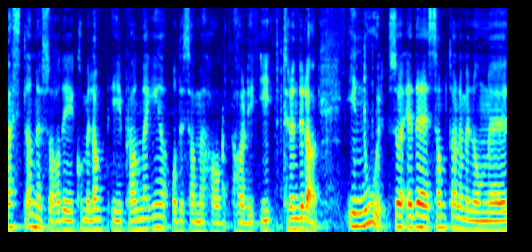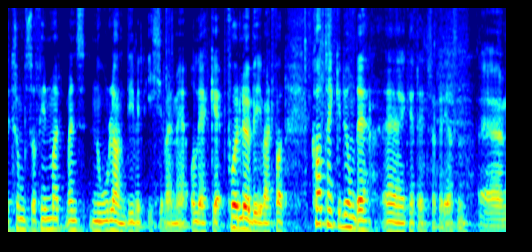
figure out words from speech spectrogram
Vestlandet så har de kommet langt i planlegginga, og det samme har, har de i Trøndelag. I nord så er det samtaler mellom eh, Troms og Finnmark, mens Nordland de vil ikke være med og leke. Foreløpig, i hvert fall. Hva tenker du om det, eh, Ketil Sakariassen? Um,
